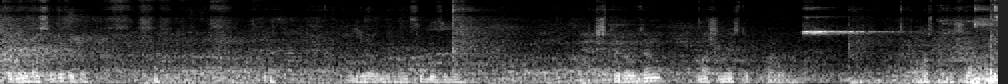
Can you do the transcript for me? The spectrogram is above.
забивати, він вже собі забив. Вже він собі забив. 4-1, наше місто попереду. Господи, що в мене?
